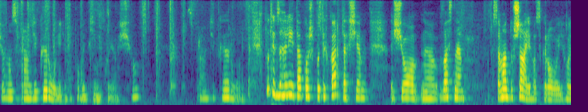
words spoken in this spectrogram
Що насправді керує його поведінкою? Що справді керує? Тут і взагалі також по тих картах ще, що е, власне сама душа його скеровує, його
